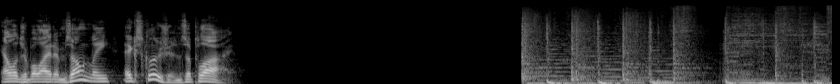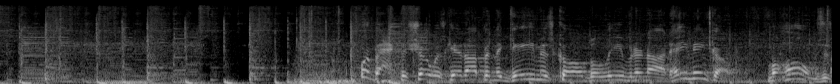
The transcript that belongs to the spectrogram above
Eligible items only, exclusions apply. We're back. The show is Get Up, and the game is called Believe It or Not. Hey, Nico. Mahomes is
